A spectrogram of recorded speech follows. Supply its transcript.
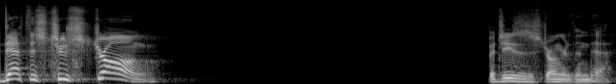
Death is too strong. But Jesus is stronger than death.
